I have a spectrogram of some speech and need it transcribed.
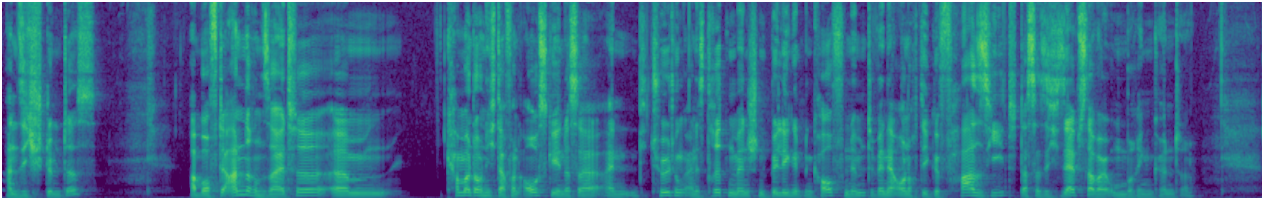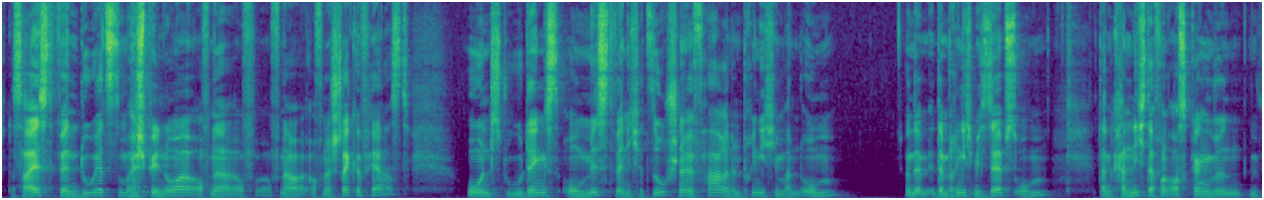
an sich stimmt es. Aber auf der anderen Seite ähm, kann man doch nicht davon ausgehen, dass er ein, die Tötung eines dritten Menschen billigend in Kauf nimmt, wenn er auch noch die Gefahr sieht, dass er sich selbst dabei umbringen könnte. Das heißt, wenn du jetzt zum Beispiel nur auf einer, auf, auf einer, auf einer Strecke fährst und du denkst, oh Mist, wenn ich jetzt so schnell fahre, dann bringe ich jemanden um und dann, dann bringe ich mich selbst um, dann kann nicht davon ausgegangen werden,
